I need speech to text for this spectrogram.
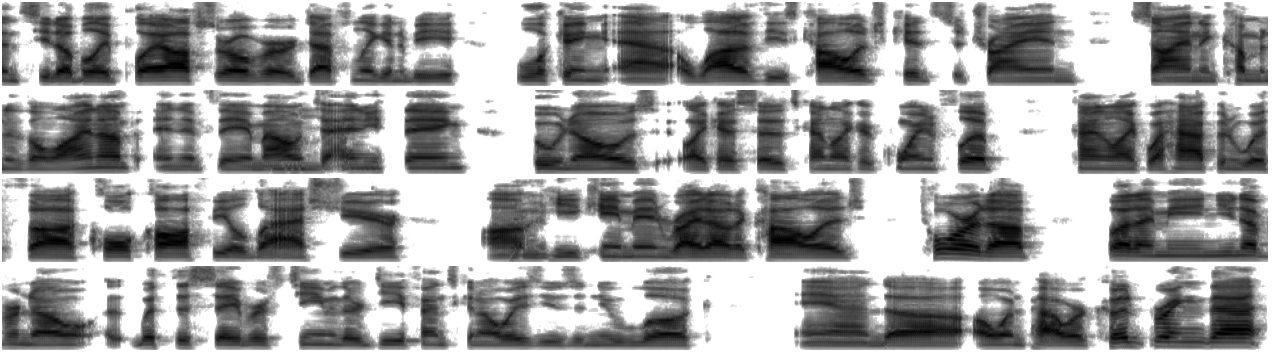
NCAA playoffs are over, are definitely going to be looking at a lot of these college kids to try and sign and come into the lineup. And if they amount mm-hmm. to anything, who knows? Like I said, it's kind of like a coin flip, kind of like what happened with uh, Cole Caufield last year. Um, right. He came in right out of college, tore it up. But I mean, you never know. Uh, with this Sabres team, their defense can always use a new look. And uh, Owen Power could bring that.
